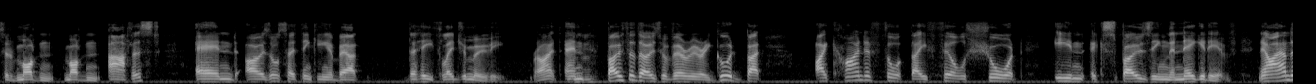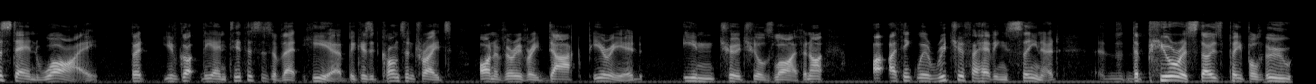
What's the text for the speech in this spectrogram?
sort of modern modern artist, and I was also thinking about the Heath Ledger movie, right? And mm-hmm. both of those were very very good, but I kind of thought they fell short in exposing the negative. Now I understand why, but you've got the antithesis of that here because it concentrates on a very very dark period in Churchill's life, and I I think we're richer for having seen it. The purists, those people who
